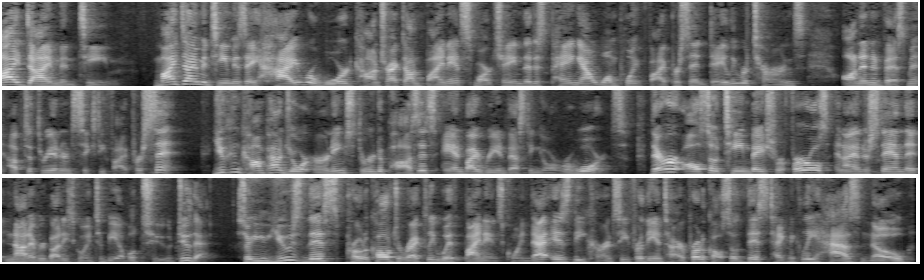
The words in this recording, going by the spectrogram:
My Diamond Team. My Diamond Team is a high reward contract on Binance Smart Chain that is paying out 1.5% daily returns on an investment up to 365%. You can compound your earnings through deposits and by reinvesting your rewards. There are also team based referrals, and I understand that not everybody's going to be able to do that. So you use this protocol directly with Binance Coin. That is the currency for the entire protocol. So this technically has no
